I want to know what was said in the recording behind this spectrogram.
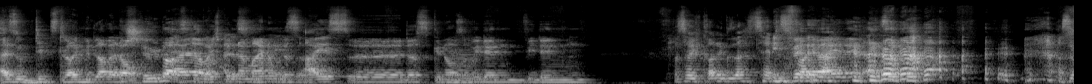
Also gibt es glaube ich mittlerweile auch Stimmt, überall, aber ich bin der Meinung, Eis, dass? Eis äh, das genauso Ja. wie den, wie den, was habe ich gerade gesagt? Satisfier? Annihilator. Achso,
